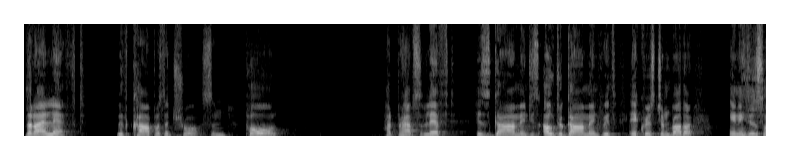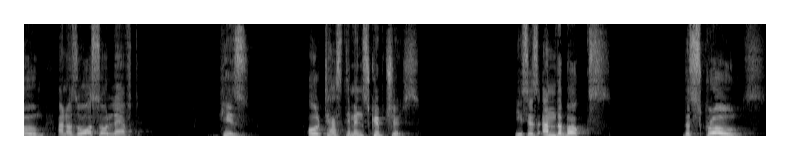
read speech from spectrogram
that I left with Carpus at Troas. And Paul had perhaps left his garment, his outer garment, with a Christian brother in his home, and has also left his Old Testament scriptures. He says, and the books, the scrolls,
